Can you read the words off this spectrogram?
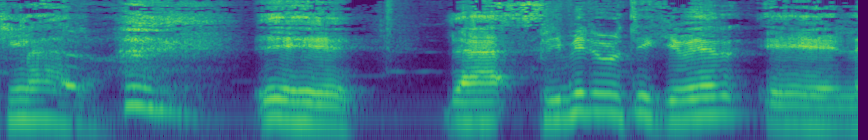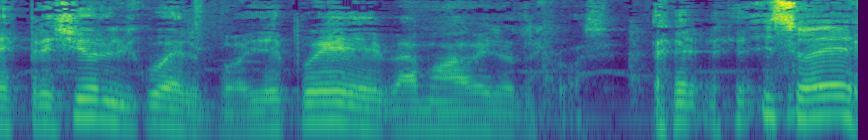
Claro. eh, la, primero uno tiene que ver eh, la expresión del cuerpo y después vamos a ver otras cosas. Eso es,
